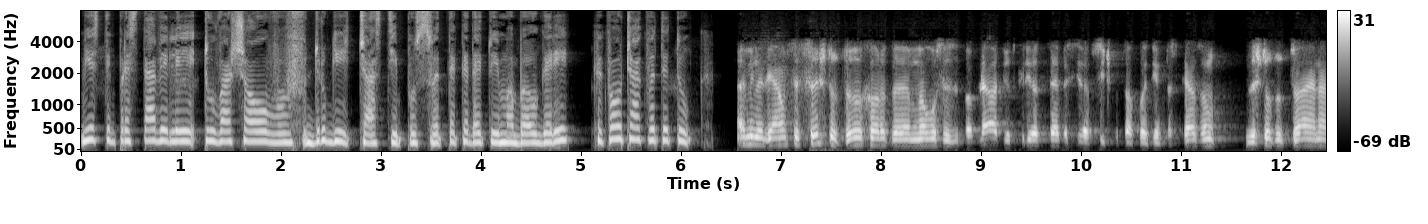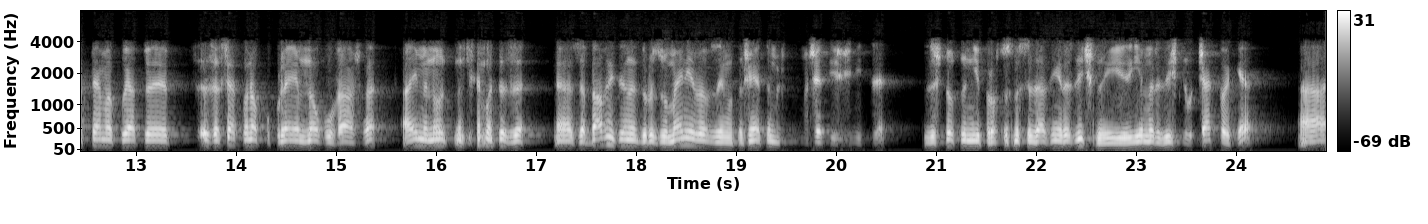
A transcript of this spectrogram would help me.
Вие сте представили това шоу в други части по света, където има българи. Какво очаквате тук? Ами надявам се същото. Хората много се забавляват и откриват себе си във всичко това, което им разказвам, защото това е една тема, която е за всяко едно поколение много важна, а именно на темата за забавните недоразумения в взаимоотношенията между мъжете и жените, защото ние просто сме създадени различно и имаме различни очаквания. А,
